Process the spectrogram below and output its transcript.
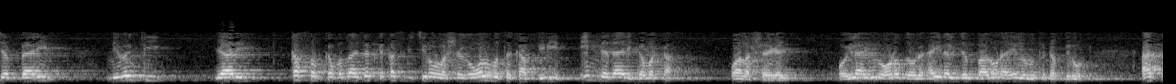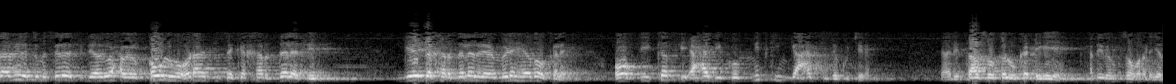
ljabbaariin nimankii yani qasabka badnaa dadka qasbi jiro la sheego walmutakabiriin cinda dalika markaas waa la sheegay. Oo ilahay inuu odhan doono ayna aljabaaruuna ayna almutakabiruun athaaminatu masalada sideedaad waxa weye qawluhu odhaantiisa ka khardalatin. Geeda khardalada midhaheedoo kale oo fii kafi axadikum midkiin gacantiisa ku jira yani taasoo kale uu ka dhigan yahay xadiikan ku soo marnay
